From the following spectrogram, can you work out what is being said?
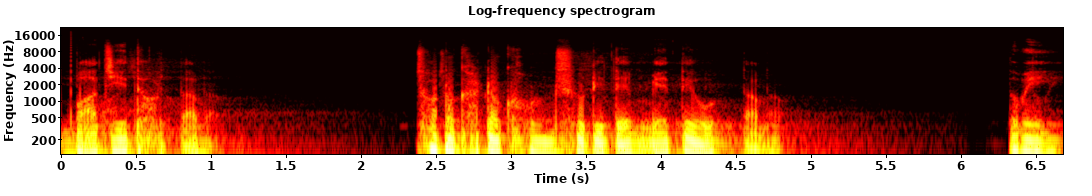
বাজি ধরতাম। ছোটখাটো খুনসুটিতে মেতে উঠতাম। তুমি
